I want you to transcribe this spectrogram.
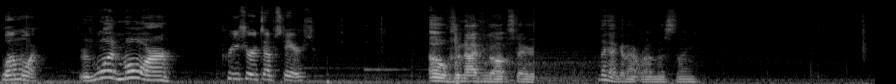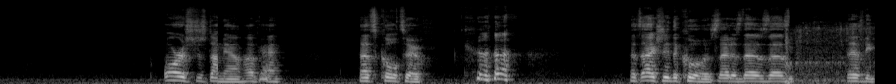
One more. There's one more. Pretty sure it's upstairs. Oh, so now I can go upstairs. I think I can outrun this thing. Or it's just done now. Okay, that's cool too. That's actually the coolest. That is that is that is, that is the.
